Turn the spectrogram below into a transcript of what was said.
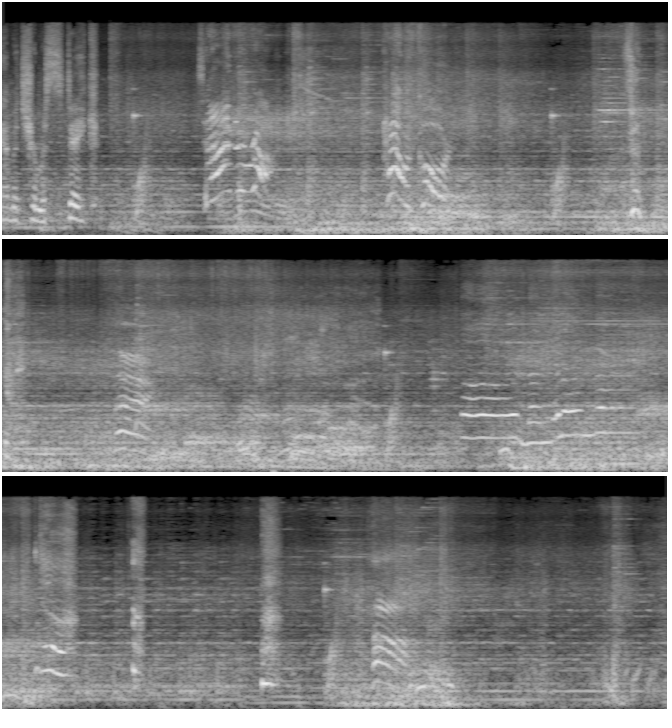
Amateur mistake. Time to rock! Power chord!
